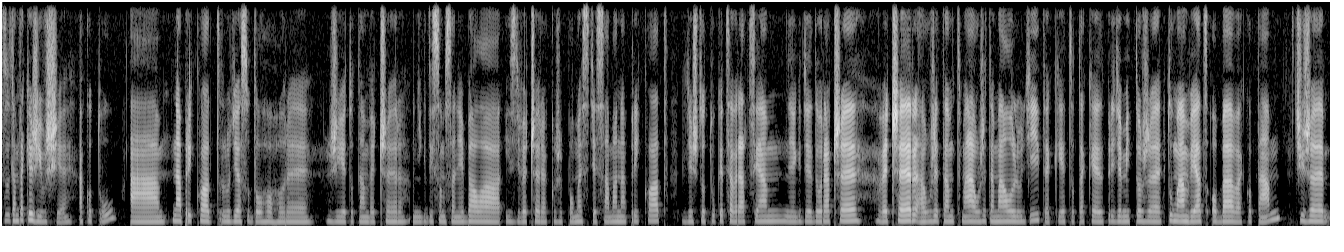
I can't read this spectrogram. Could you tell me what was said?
sú tam také živšie ako tu. A napríklad ľudia sú dlho hore, žije to tam večer. Nikdy som sa nebala ísť večer akože po meste sama napríklad. Kdežto tu, keď sa vraciam niekde do Rače večer a už je tam tma, už je tam málo ľudí, tak je to také, príde mi to, že tu mám viac obáv ako tam. Čiže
